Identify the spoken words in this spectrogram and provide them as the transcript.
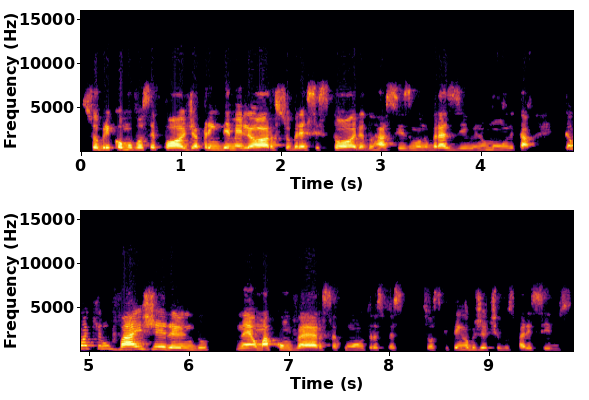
sobre como você pode aprender melhor sobre essa história do racismo no Brasil e no mundo e tal. Então aquilo vai gerando, né, uma conversa com outras pessoas que têm objetivos parecidos.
